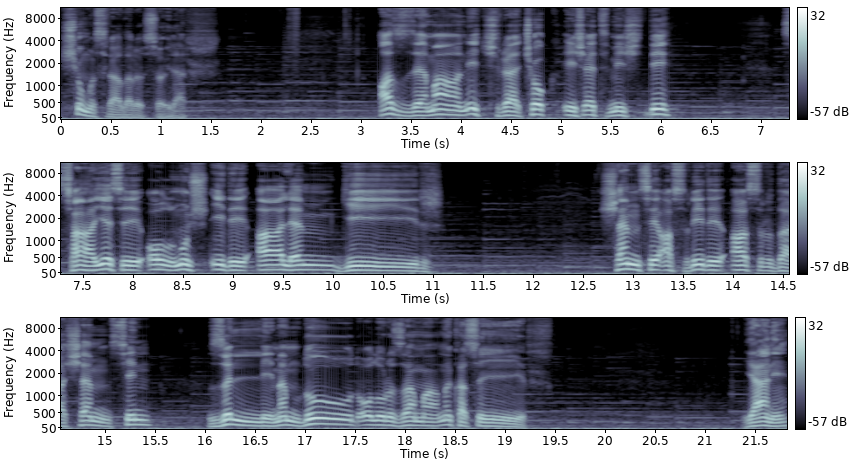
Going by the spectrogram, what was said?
şu mısraları söyler. Az zaman içre çok iş etmişti, sayesi olmuş idi alem gir. Şemsi asridi asrda şemsin, zilli memdud olur zamanı kasir. Yani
